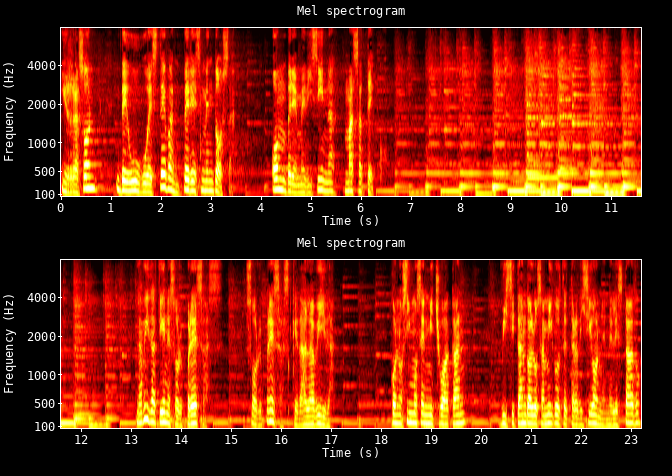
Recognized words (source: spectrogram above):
y razón de Hugo Esteban Pérez Mendoza, hombre medicina mazateco. La vida tiene sorpresas, sorpresas que da la vida. Conocimos en Michoacán, visitando a los amigos de tradición en el estado,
